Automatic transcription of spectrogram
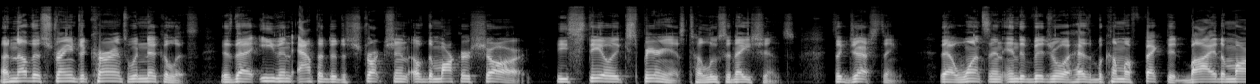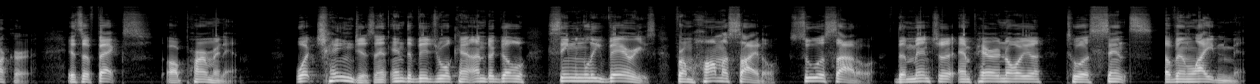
Another strange occurrence with Nicholas is that even after the destruction of the marker shard, he still experienced hallucinations, suggesting that once an individual has become affected by the marker, its effects are permanent. What changes an individual can undergo seemingly varies from homicidal, suicidal, dementia, and paranoia to a sense of enlightenment.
